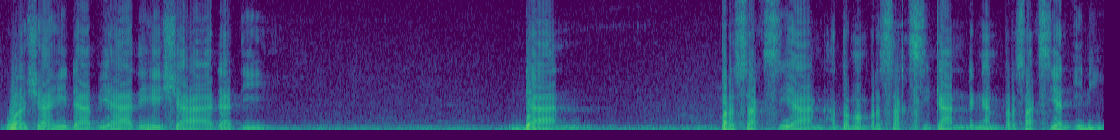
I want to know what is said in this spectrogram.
Wa syahida bihadhihi syahadati dan persaksian atau mempersaksikan dengan persaksian ini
